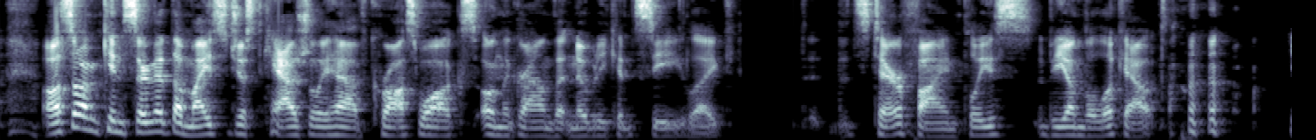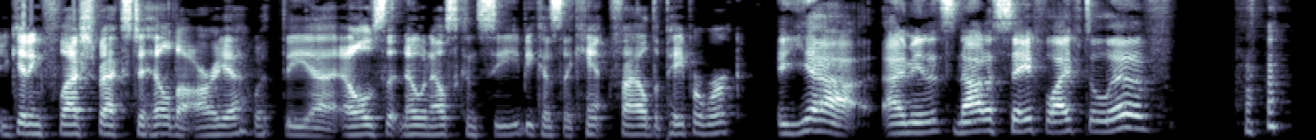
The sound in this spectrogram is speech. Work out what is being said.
also, I'm concerned that the mice just casually have crosswalks on the ground that nobody can see. Like, it's terrifying. Please be on the lookout. You're getting flashbacks to Hilda Arya with the uh, elves that no one else can see because they can't file the paperwork. yeah, I mean, it's not a safe life to live.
